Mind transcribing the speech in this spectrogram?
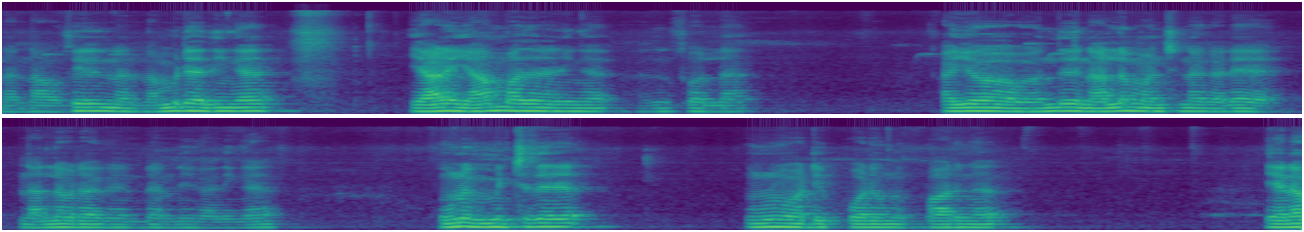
நான் நான் செய்து நான் நம்பிடாதீங்க. யாரும் ஏமாதாதீங்க அதுவும் சொல்ல. ஐயோ வந்து நல்ல மனுஷனா கிடையாது. நல்லவராக நினைக்காதீங்க இன்னும் மிச்சது இன்னும் வாட்டி போகிறவங்களுக்கு பாருங்கள் ஏன்னா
